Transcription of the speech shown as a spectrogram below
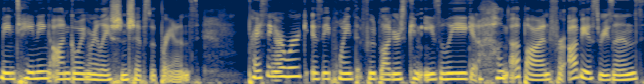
maintaining ongoing relationships with brands. Pricing our work is a point that food bloggers can easily get hung up on for obvious reasons.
